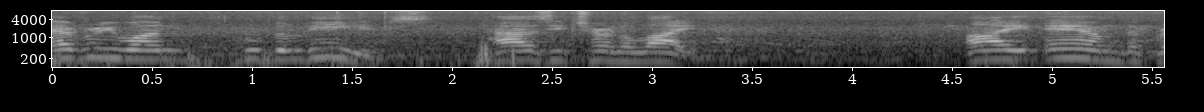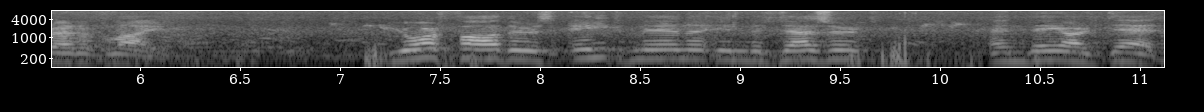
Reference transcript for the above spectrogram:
everyone who believes has eternal life. I am the bread of life. Your fathers ate manna in the desert, and they are dead.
